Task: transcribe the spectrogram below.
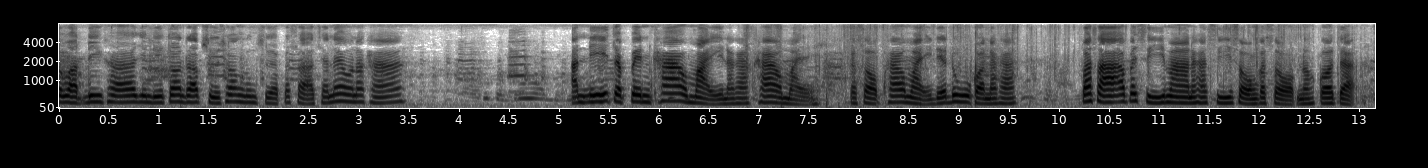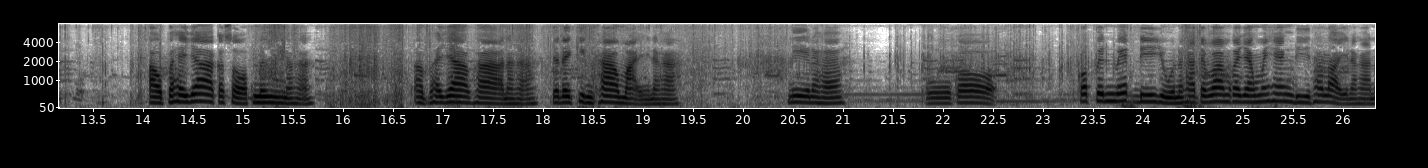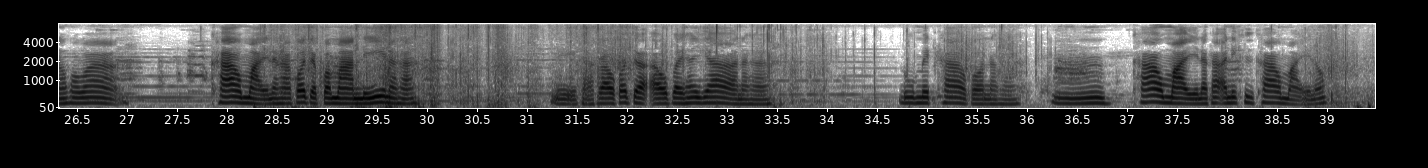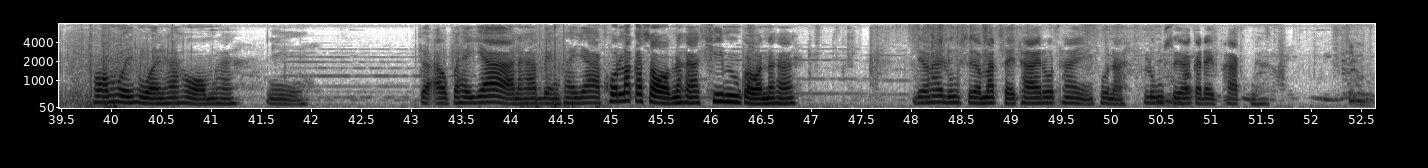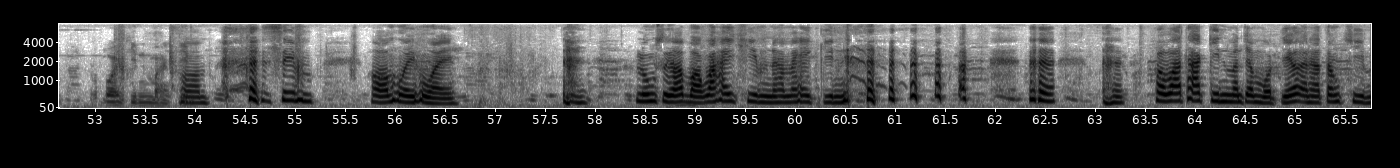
สวัสดีค่ะ ยินดีต้อนรับสู่ช่องลุงเสือภาษาชาแนลนะคะ อันนี้จะเป็นข้าวใหม่นะคะ ข้าวใหม่ กระสอบข้าวใหม่ เดี๋ยวดูก่อนนะคะ ภาษาเอาไปสีมานะคะ สีสองกระสอบเนาะก็จะเอาไปให้ย่ากระสอบหนึ่งนะคะ เอาไปให้ย่าพานะคะ จะได้กินข้าวใหม่นะคะ นี่นะคะ โอ้ก็ก็เป็นเม็ดดีอยู่นะคะ แต่ว่ามันก็ยังไม่แห้งดีเท่าไหร่นะคะเนาะเพราะว่า ข้าวใหม่นะคะ ก็จะประมาณนี้นะคะ นี่ค่ะ เราก็จะเอาไปให้ย่านะคะ ดูเม็ดข้าวก่อนนะคะ อืมข้าวใหม่นะคะ อันนี้คือข้าวใหม่เนาะหอมห่วยห่วยๆนะคะหอมนะคะ นี่ จะเอาไปให้ย่านะคะ แบ่งให้ย่าคนละกระสอบนะคะ ชิมก่อนนะคะ เดี๋ยวให้ลุงเสือมัดใส่ท้ายรถให้พูดนะลุงเสือก็ได้พักนะจิ้มบอยกินมาให้หจิ้อมมซิมหอมห่วยห่วยๆ ลุงเสือบอกว่าให้ชิมนะคะไม่ให้กิน เพราะว่าถ้ากินมันจะหมดเยอะนะคะต้องชิม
